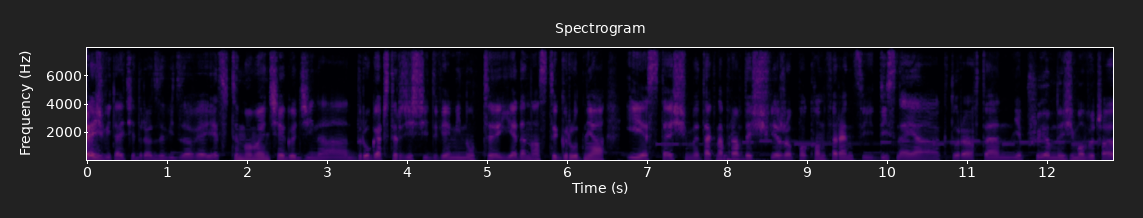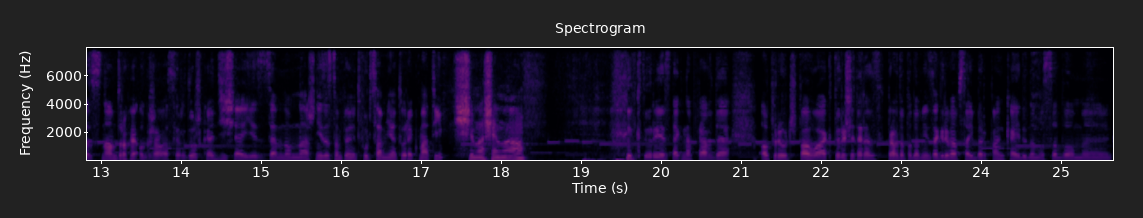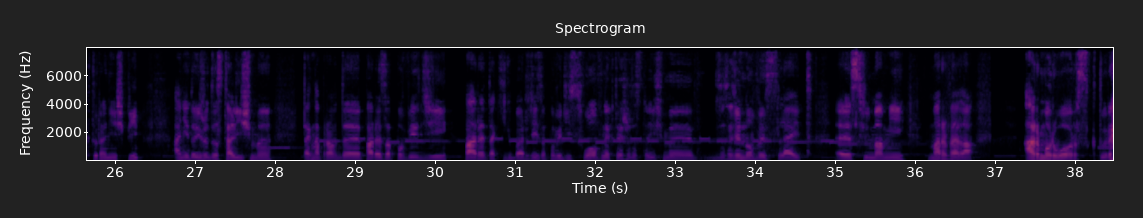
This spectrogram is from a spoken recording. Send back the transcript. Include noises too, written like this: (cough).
Cześć, witajcie drodzy widzowie. Jest w tym momencie godzina 2.42 minuty, 11 grudnia i jesteśmy tak naprawdę świeżo po konferencji Disneya, która w ten nieprzyjemny zimowy czas nam trochę ogrzała serduszka. Dzisiaj jest ze mną nasz niezastąpiony twórca miniaturek Mati. Siema, siema. (laughs) który jest tak naprawdę oprócz Pawła, który się teraz prawdopodobnie zagrywa w Cyberpunka jedyną osobą, e, która nie śpi. A nie dość, że dostaliśmy tak naprawdę parę zapowiedzi, parę takich bardziej zapowiedzi słownych, to jeszcze dostaliśmy w zasadzie nowy slate z filmami Marvela. Armor Wars, które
